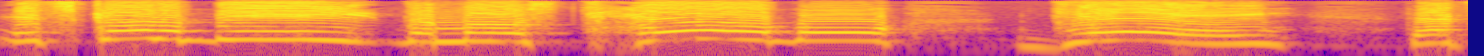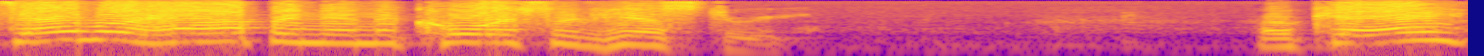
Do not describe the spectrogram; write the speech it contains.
It's going to be the most terrible day that's ever happened in the course of history. Okay?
